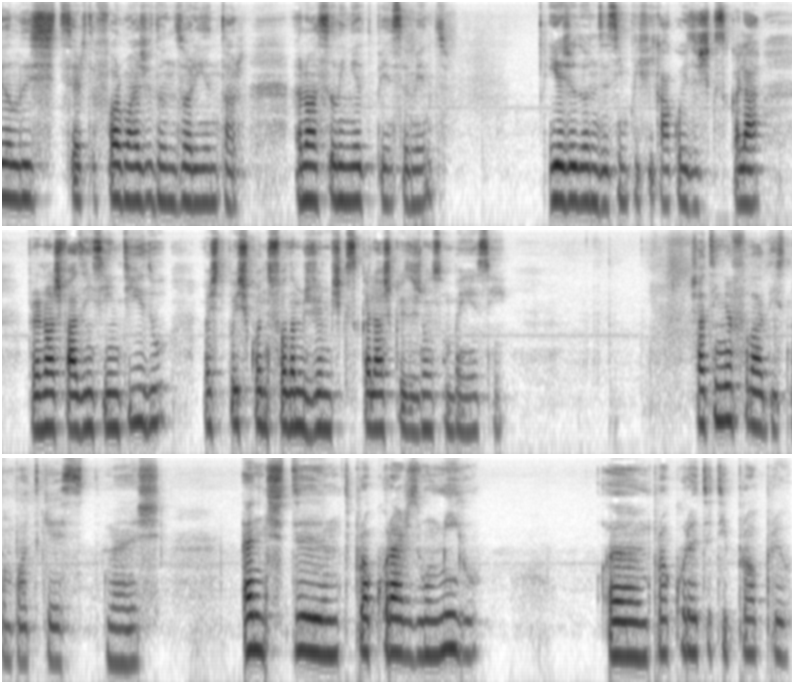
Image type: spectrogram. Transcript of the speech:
eles, de certa forma, ajudam-nos a orientar a nossa linha de pensamento e ajudam-nos a simplificar coisas que, se calhar, para nós fazem sentido, mas depois, quando falamos, vemos que se calhar as coisas não são bem assim. Já tinha falado disso num podcast, mas antes de, de procurares um amigo, um, procura-te a ti próprio,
